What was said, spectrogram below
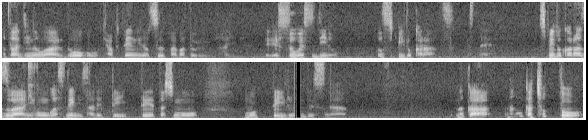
あとはディノワールド、キャプテンディノスーパーバトル、はい、SOS ディノ、スピードカラーズ。スピードカラーズは日本語はすでにされていて、私も持っているんですが、なんか、なんかちょっと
